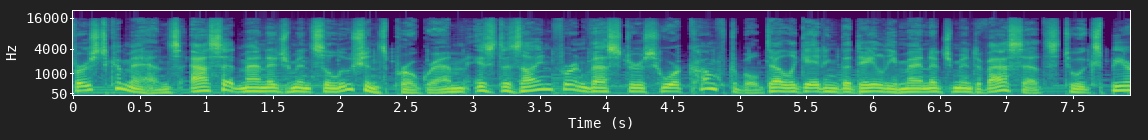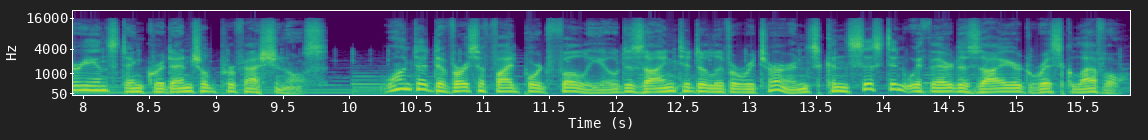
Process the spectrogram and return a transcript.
First Command's Asset Management Solutions program is designed for investors who are comfortable delegating the daily management of assets to experienced and credentialed professionals. Want a diversified portfolio designed to deliver returns consistent with their desired risk level?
